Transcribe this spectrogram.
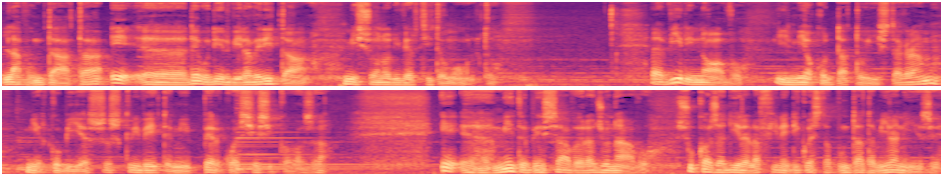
la puntata e eh, devo dirvi la verità, mi sono divertito molto. Eh, vi rinnovo il mio contatto Instagram, Mirko Biers, scrivetemi per qualsiasi cosa. E eh, mentre pensavo e ragionavo su cosa dire alla fine di questa puntata milanese,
